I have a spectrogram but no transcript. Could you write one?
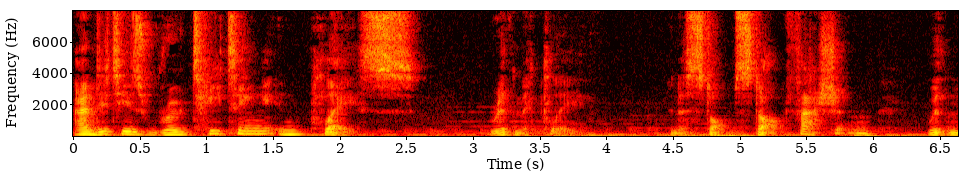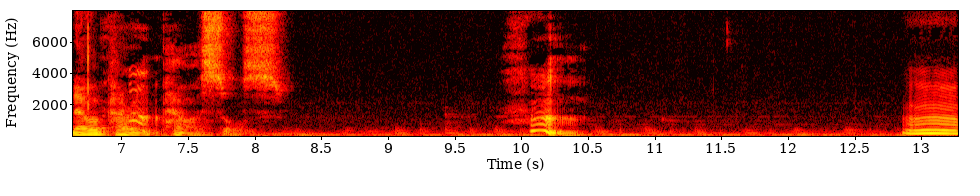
and it is rotating in place rhythmically in a stop-start fashion with no apparent power source. Huh. Hmm.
